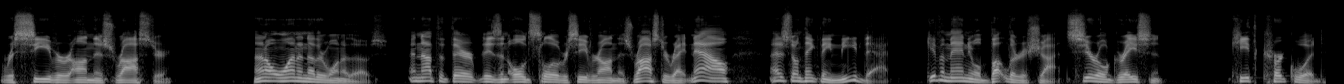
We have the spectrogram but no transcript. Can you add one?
receiver on this roster. I don't want another one of those. And not that there is an old, slow receiver on this roster right now. I just don't think they need that. Give Emmanuel Butler a shot, Cyril Grayson, Keith Kirkwood,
